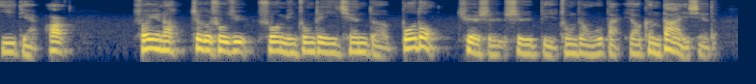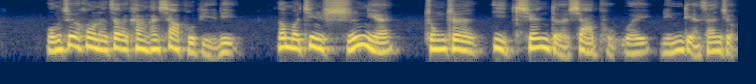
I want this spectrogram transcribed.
一点二。所以呢，这个数据说明中证一千的波动确实是比中证五百要更大一些的。我们最后呢，再来看看夏普比例。那么近十年，中证一千的夏普为零点三九，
